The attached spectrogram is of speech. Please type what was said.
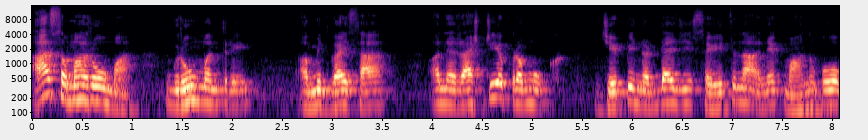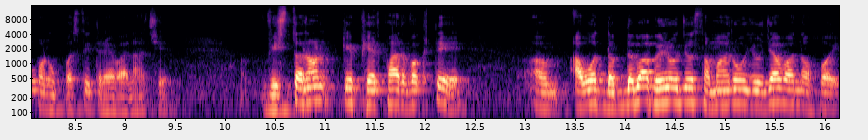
આ સમારોહમાં ગૃહમંત્રી અમિતભાઈ શાહ અને રાષ્ટ્રીય પ્રમુખ જેપી નડ્ડાજી સહિતના અનેક મહાનુભાવો પણ ઉપસ્થિત રહેવાના છે. વિસ્તરણ કે ફેરફાર વખતે આવો દબદબાભેરો જો સમારોહ યોજાવાનો હોય,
